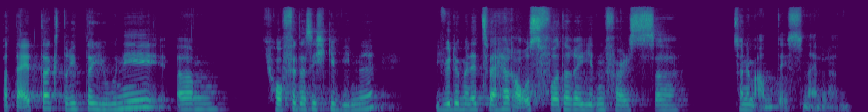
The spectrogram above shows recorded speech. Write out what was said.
Parteitag, 3. Juni. Ähm, ich hoffe, dass ich gewinne. Ich würde meine zwei Herausforderer jedenfalls äh, zu einem Abendessen einladen?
